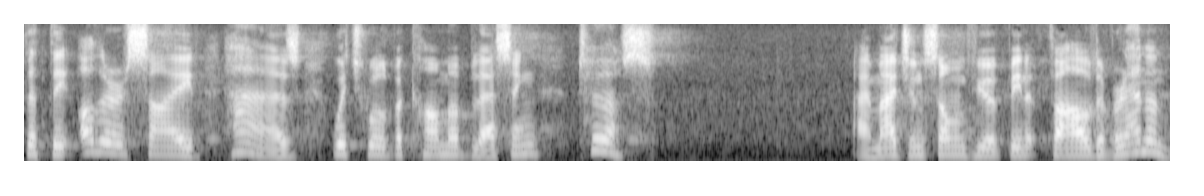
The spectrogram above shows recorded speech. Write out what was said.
that the other side has which will become a blessing to us. I imagine some of you have been at Ffald-y-Brenin.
